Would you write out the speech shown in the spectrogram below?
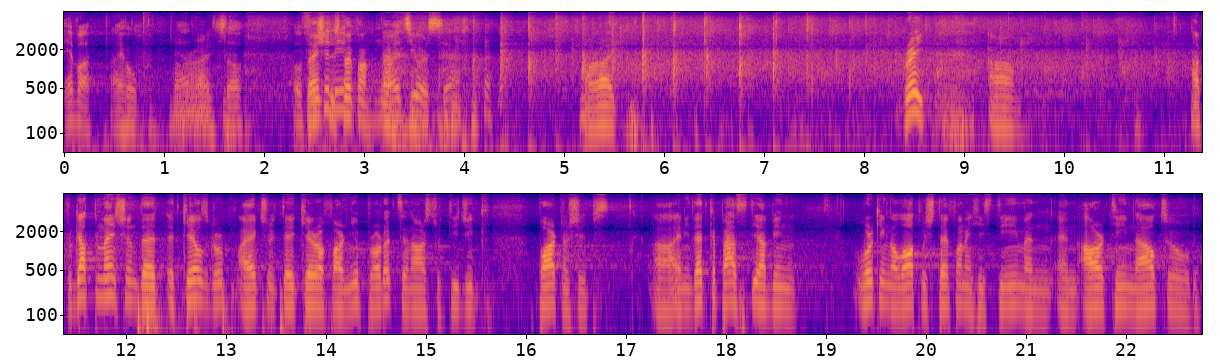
ever, I hope. All right. So you, officially, Stefan. now Yeah. it's yours. Yeah. All right. Great. Um, I forgot to mention that at Chaos Group, I actually take care of our new products and our strategic partnerships. Uh, and in that capacity, I've been working a lot with Stefan and his team and, and our team now to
